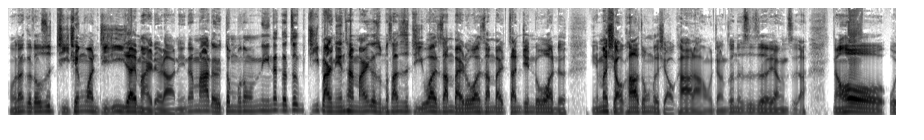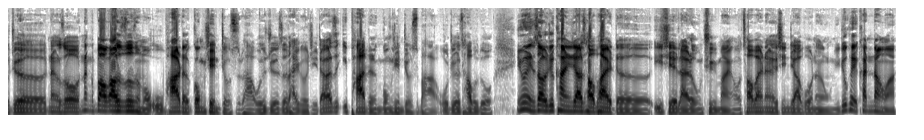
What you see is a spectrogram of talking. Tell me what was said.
我、哦、那个都是几千万、几亿在买的啦，你他妈的动不动你那个这几百年才买一个什么三十几万、三百多万、三百三千多万的，你他妈小咖中的小咖啦，我讲真的是这样子啊。然后我觉得那个时候那个报告是说什么五趴的贡献九十趴，我就觉得这太可惜，大概是一趴的人贡献九十趴，我觉得差不多。因为你稍微去看一下超派的一些来龙去脉，哦，超派那个新加坡那种，你就可以看到啊。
